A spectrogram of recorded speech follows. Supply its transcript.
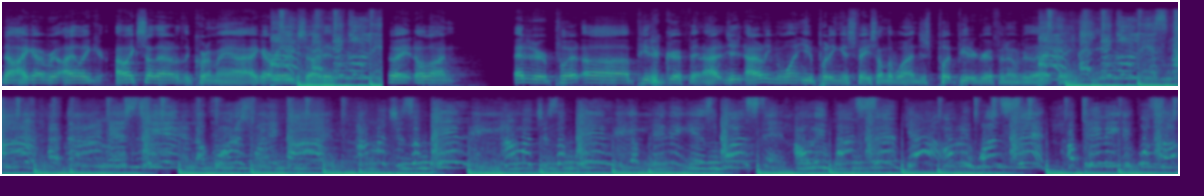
No, I got. Re- I like. I like saw that out of the corner of my eye. I got really excited. A nickel is Wait, hold on. Editor, put uh Peter Griffin. I, ju- I don't even want you putting his face on the one. Just put Peter Griffin over that. Thanks. Only one cent. Yeah, only one cent. A penny equals up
